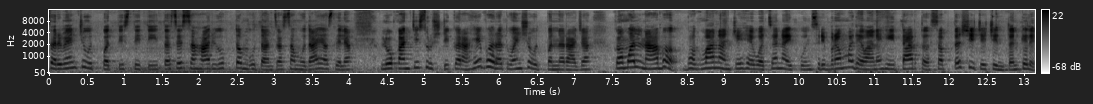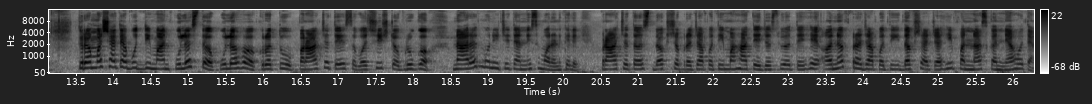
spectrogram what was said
सर्वांची उत्पत्ती स्थिती तसेच सहारयुक्त भूतांचा समुदाय असलेल्या लोकांची सृष्टी करा. हे भरत वंश उत्पन्न राजा कमलनाभ भगवानांचे हे वचन ऐकून श्री ब्रह्मदेवाने हितार्थ सप्तशीचे चिंतन केले. क्रमशः त्या बुद्धिमान पुलस्त पुलह क्रतु प्राचतेस वशिष्ठ भृग नारद मुनीचे त्यांनी स्मरण केले. प्राचतस दक्ष प्रजापती महातेजस्वी होते. हे अनक प्रजापती दक्षाच्याही पन्नास कन्या होत्या.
